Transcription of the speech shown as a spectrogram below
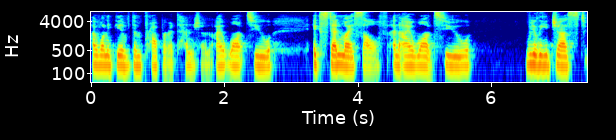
I want to give them proper attention. I want to extend myself and I want to really just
